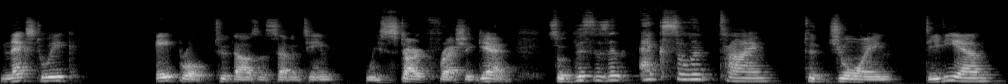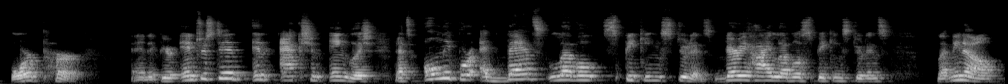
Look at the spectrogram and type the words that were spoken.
next week, April 2017, we start fresh again. So this is an excellent time to join DDM or PERF. And if you're interested in Action English, that's only for advanced level speaking students, very high level speaking students. Let me know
